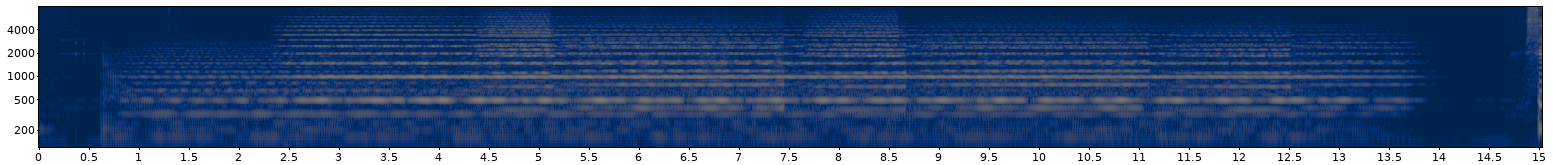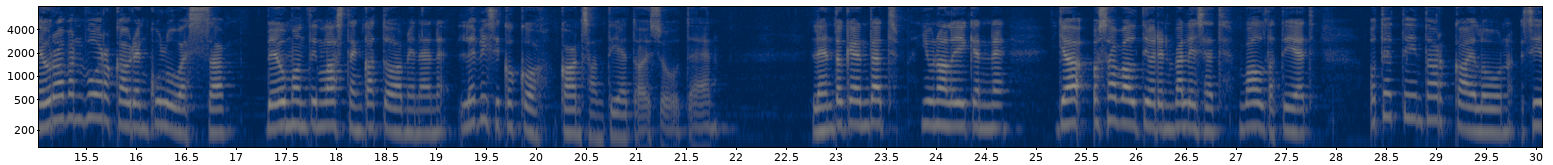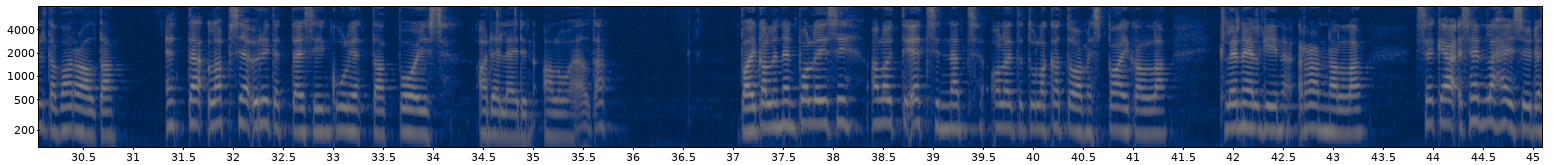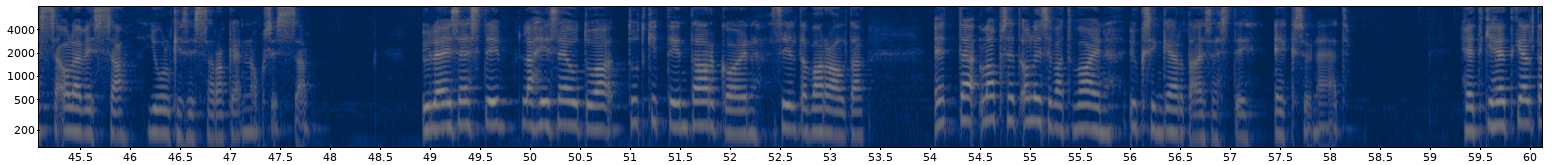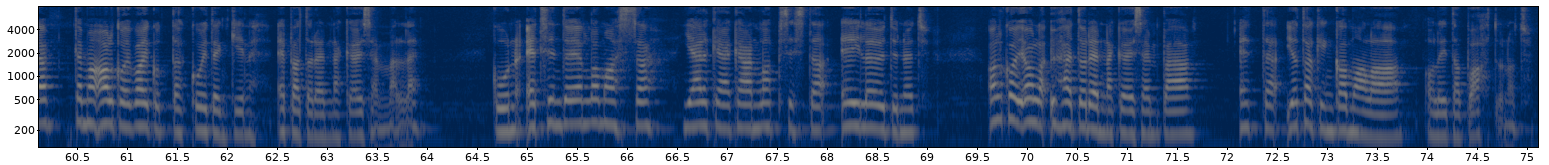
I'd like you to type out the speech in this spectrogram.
Seuraavan vuorokauden kuluessa Beaumontin lasten katoaminen levisi koko kansan tietoisuuteen. Lentokentät junaliikenne ja osavaltioiden väliset valtatiet otettiin tarkkailuun siltä varalta, että lapsia yritettäisiin kuljettaa pois Adeleidin alueelta. Paikallinen poliisi aloitti etsinnät oletetulla katoamispaikalla Glenelgin rannalla sekä sen läheisyydessä olevissa julkisissa rakennuksissa. Yleisesti lähiseutua tutkittiin tarkoin siltä varalta, että lapset olisivat vain yksinkertaisesti eksyneet. Hetki hetkeltä tämä alkoi vaikuttaa kuitenkin epätodennäköisemmälle. Kun etsintöjen lomassa jälkeäkään lapsista ei löytynyt, alkoi olla yhä todennäköisempää, että jotakin kamalaa oli tapahtunut.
